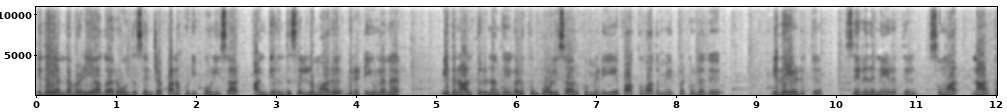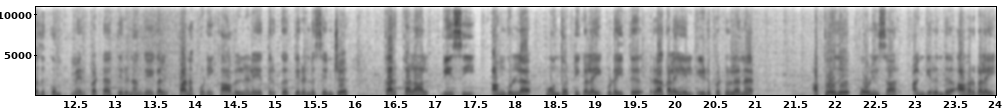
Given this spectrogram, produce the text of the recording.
இதை அந்த வழியாக ரோந்து சென்ற பணக்குடி போலீசார் அங்கிருந்து செல்லுமாறு விரட்டியுள்ளனர். இதனால் திருநங்கைகளுக்கும் போலீசாருக்கும் இடையே வாக்குவாதம் ஏற்பட்டுள்ளது. இதையடுத்து சிறிது நேரத்தில் சுமார் நாற்பதுக்கும் மேற்பட்ட திருநங்கைகள் பணக்குடி காவல் நிலையத்திற்கு திரண்டு சென்று கற்களால் வீசி அங்குள்ள பூந்தொட்டிகளை உடைத்து ரகளையில் ஈடுபட்டுள்ளனர். அப்போது போலீசார் அங்கிருந்து அவர்களை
